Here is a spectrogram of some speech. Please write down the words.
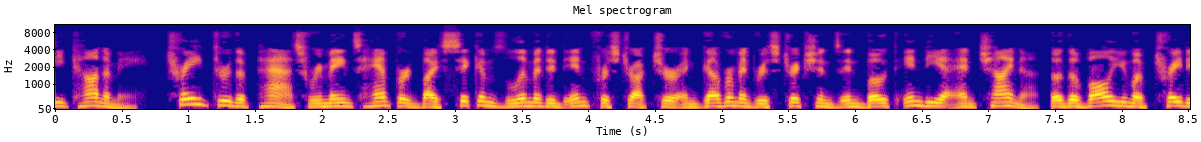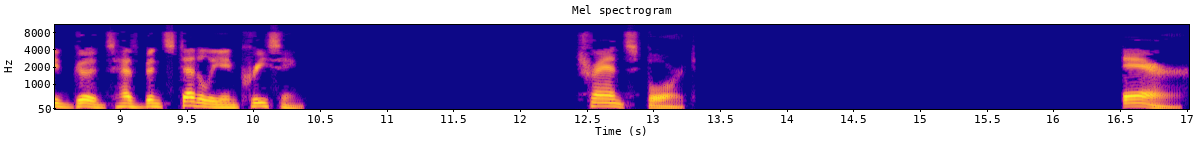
economy. Trade through the pass remains hampered by Sikkim's limited infrastructure and government restrictions in both India and China, though the volume of traded goods has been steadily increasing. Transport Air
